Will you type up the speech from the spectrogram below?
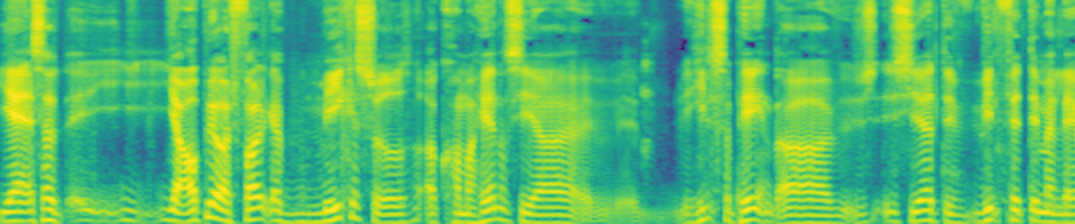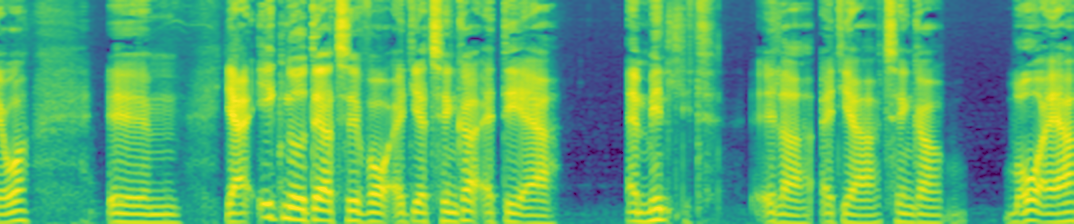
Ja, altså, øh, jeg oplever, at folk er mega søde og kommer hen og siger, øh, hilser pænt og siger, at det er vildt fedt, det man laver. Øhm, jeg er ikke nået dertil, hvor at jeg tænker, at det er almindeligt, eller at jeg tænker, hvor er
